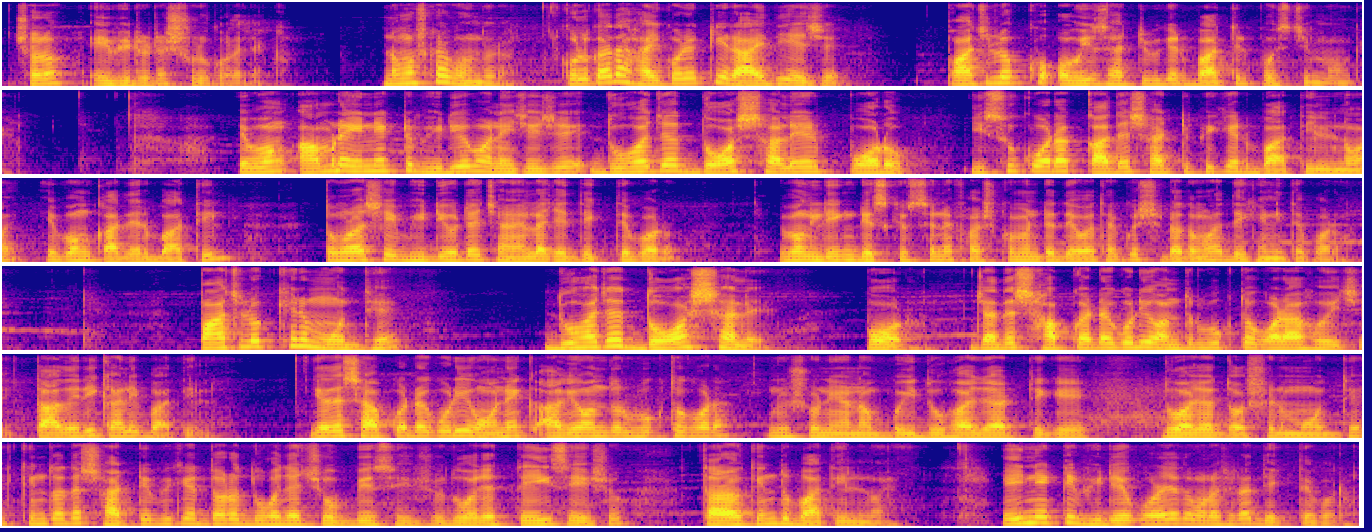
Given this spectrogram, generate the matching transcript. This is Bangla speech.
চলো, এই ভিডিওটা শুরু করা যাক। নমস্কার বন্ধুরা, কলকাতা হাইকোর্ট একটি রায় দিয়েছে পাঁচ লক্ষ অফিস সার্টিফিকেট বাতিল পশ্চিমবঙ্গে। এবং আমরা এনে একটা ভিডিও বানিয়েছি যে দু হাজার দশ সালের পরও ইস্যু করা কাদের সার্টিফিকেট বাতিল নয় এবং কাদের বাতিল, তোমরা সেই ভিডিওটা চ্যানেল আছে দেখতে পারো এবং লিঙ্ক ডিসক্রিপশনে ফার্স্ট কমেন্টে দেওয়া থাকবে, সেটা তোমরা দেখে নিতে পারো। পাঁচ লক্ষের মধ্যে দু হাজার দশ সালে পর যাদের সাব ক্যাটাগরি অন্তর্ভুক্ত করা হয়েছে, তাদেরই খালি বাতিল। যাদের সাব ক্যাটাগরি অনেক আগে অন্তর্ভুক্ত করা, উনিশশো নিরানব্বই দু হাজার থেকে দু হাজার দশের মধ্যে, কিন্তু তাদের সার্টিফিকেট ধরো দু হাজার চব্বিশে ইস্যু দু হাজার তেইশে ইস্যু তারাও কিন্তু বাতিল নয়। এই নিয়ে একটি ভিডিও করা যায়, তোমরা সেটা দেখতে পারো।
